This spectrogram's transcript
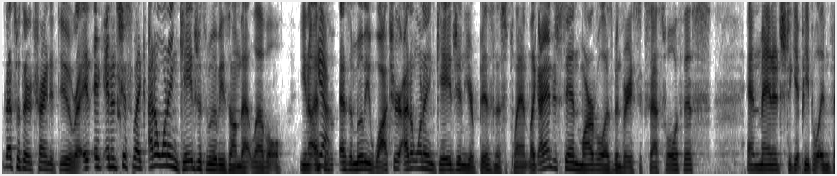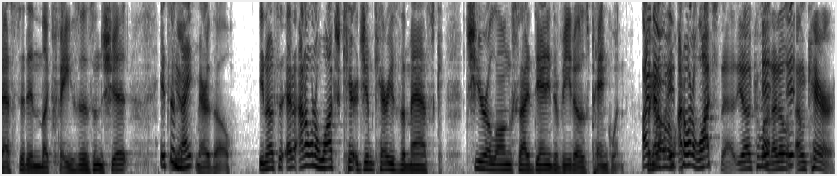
that's what they're trying to do, right? It- it- and it's just like I don't want to engage with movies on that level. You know, as Yeah. a, as a movie watcher, I don't want to engage in your business plan. Like I understand Marvel has been very successful with this and managed to get people invested in like phases and shit. It's a Yeah. nightmare though. You know, it's a, I don't want to watch Car- Jim Carrey's The Mask cheer alongside Danny DeVito's Penguin. I know, I don't want to watch that. You know, come on. It- I don't. it- I don't care.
